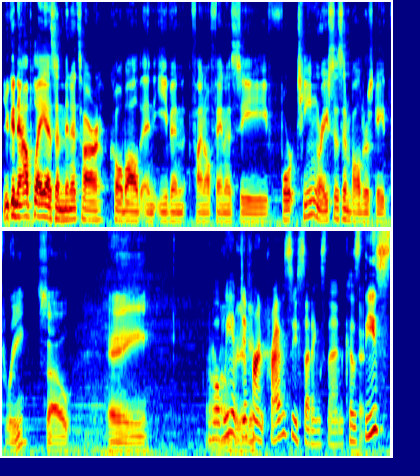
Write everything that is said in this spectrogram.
You can now play as a Minotaur, Kobold, and even Final Fantasy 14 races in Baldur's Gate 3. So, a Well, know, we have video game. different privacy settings then, because eh. these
